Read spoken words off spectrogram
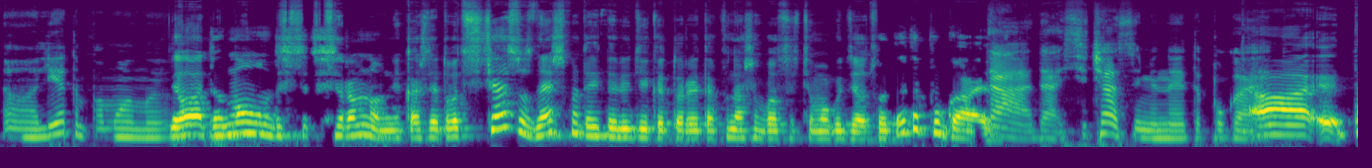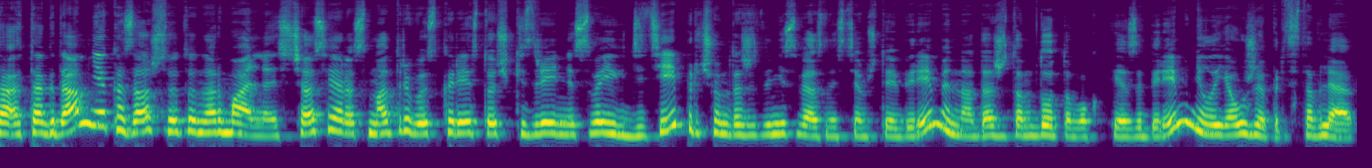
э, летом, по-моему... Да, до молодости это все равно, мне кажется. Это вот сейчас, вот, знаешь, смотреть на людей, которые так в нашем возрасте могут делать, вот это пугает. Да, да, сейчас именно это пугает. А, э, та- тогда мне казалось, что это нормально. Сейчас я рассматриваю скорее с точки зрения своих детей, причем даже это не связано с тем, что я беременна, а даже там до того, как я забеременела, я уже представляю,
